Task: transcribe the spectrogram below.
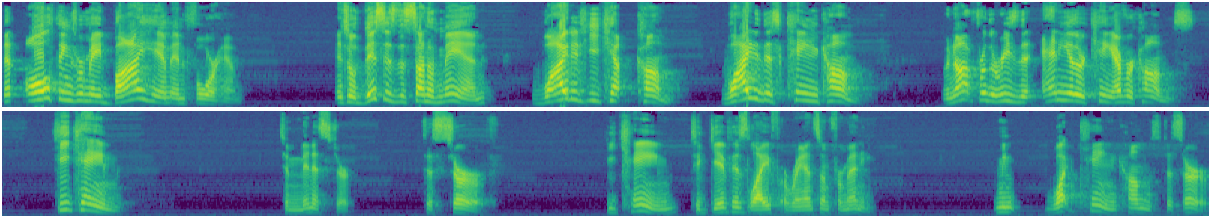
that all things were made by him and for him. And so this is the Son of Man. Why did he come? Why did this king come? Well, not for the reason that any other king ever comes. He came to minister, to serve. He came to give his life a ransom for many. I mean, what king comes to serve?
